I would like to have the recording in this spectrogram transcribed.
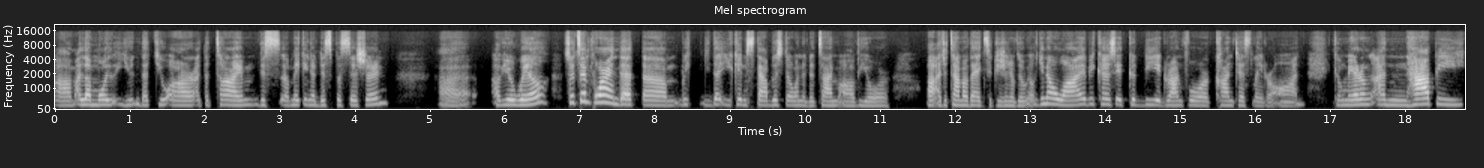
um, alam mo you, that you are at the time this uh, making a disposition uh, of your will so it's important that um, we that you can establish the one at the time of your uh, at the time of the execution of the will. You know why? Because it could be a ground for contest later on. Kung merong unhappy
